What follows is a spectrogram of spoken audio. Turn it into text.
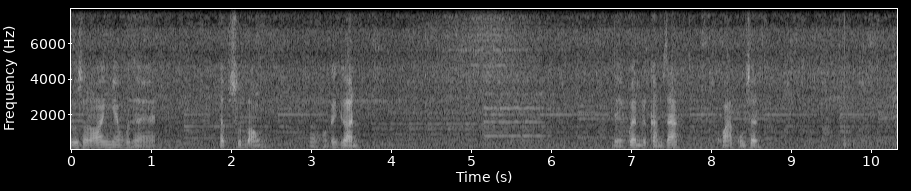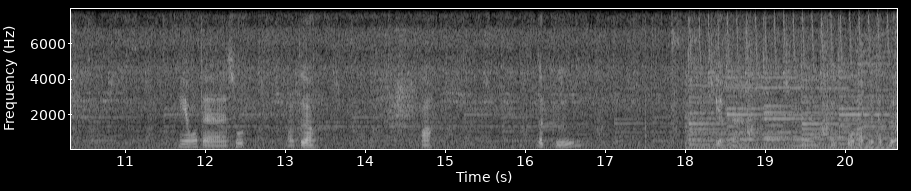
Rồi sau đó anh em có thể tập sút bóng ở khoảng cách gần. Để quen với cảm giác khóa cổ chân. Anh em có thể sút vào tường hoặc bất cứ điểm nào anh em thấy phù hợp để tập luyện.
